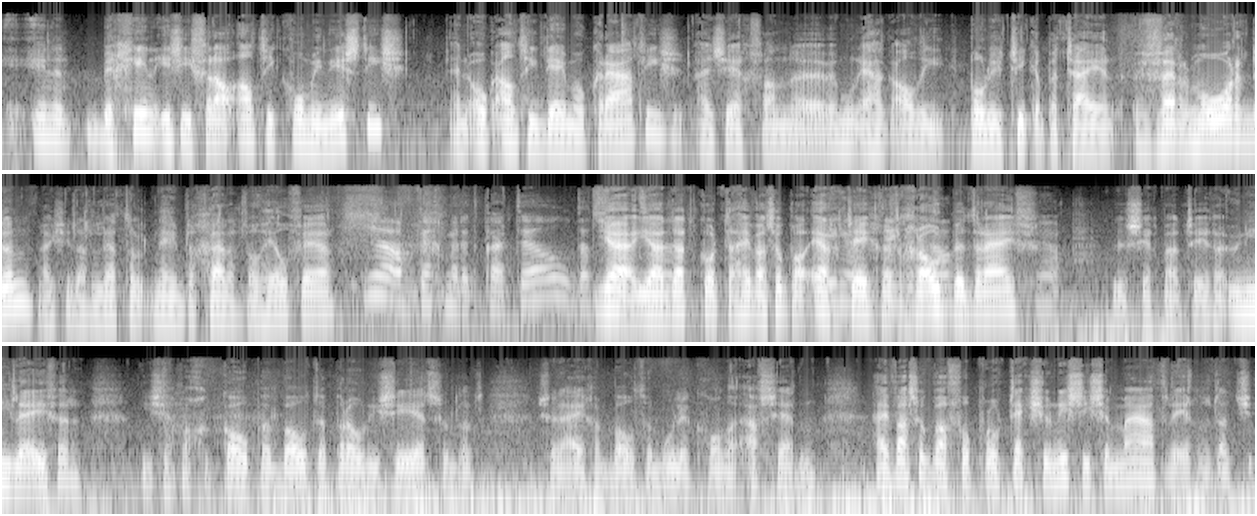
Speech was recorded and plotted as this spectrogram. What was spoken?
in het begin is hij vooral anticommunistisch. En ook antidemocratisch. Hij zegt van uh, we moeten eigenlijk al die politieke partijen vermoorden. Als je dat letterlijk neemt, dan gaat het wel heel ver. Ja, op weg met het kartel. Dat ja, soort, ja uh, dat kort, hij was ook wel erg dingen, tegen het grootbedrijf. Ja. Dus zeg maar tegen Unilever. Die zeg maar goedkope boter produceert. Zodat ze hun eigen boter moeilijk konden afzetten. Hij was ook wel voor protectionistische maatregelen. Dat je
